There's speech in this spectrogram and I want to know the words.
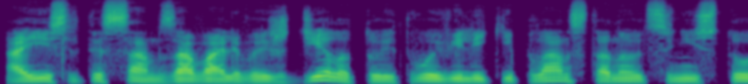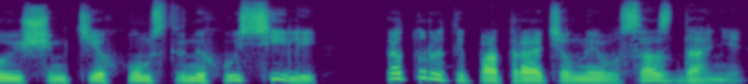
А если ты сам заваливаешь дело, то и твой великий план становится не стоящим тех умственных усилий, которые ты потратил на его создание.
